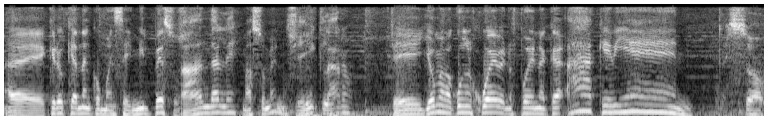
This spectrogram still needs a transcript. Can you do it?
Eh, creo que andan como en 6 mil pesos. ándale Más o menos. sí claro Sí, yo me vacuno el jueves, nos ponen acá. ¡Ah, qué bien! Eso.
